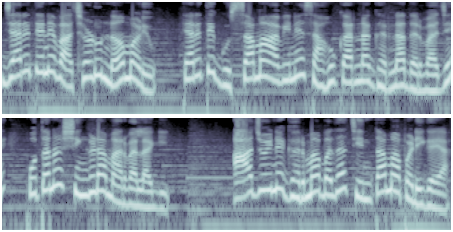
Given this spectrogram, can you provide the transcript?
જ્યારે તેને વાછરડું ન મળ્યું, ત્યારે તે ગુસ્સામાં આવીને સાહુકારના ઘરના દરવાજે પોતાના શિંગડા મારવા લાગી. આ જોઈને ઘરમાં બધા ચિંતામાં પડી ગયા.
